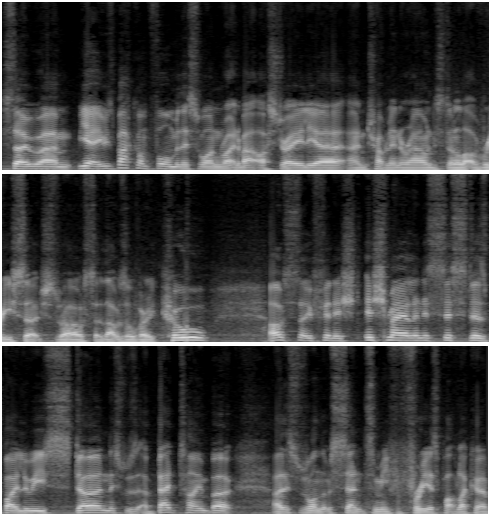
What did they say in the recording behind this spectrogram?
So um, yeah, he was back on form with this one, writing about Australia and traveling around. He's done a lot of research as well, so that was all very cool. I also finished Ishmael and His Sisters by Louise Stern. This was a bedtime book. Uh, this was one that was sent to me for free as part of like a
